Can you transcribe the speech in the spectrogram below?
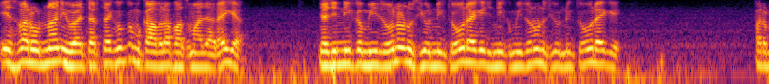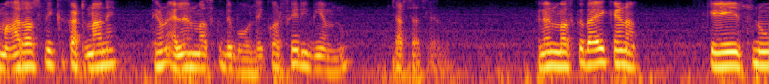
ਇਸ ਵਾਰ ਉਹਨਾਂ ਨਹੀਂ ਹੋਇਆ ਚਰਚਾ ਕਿਉਂਕਿ ਮੁਕਾਬਲਾ ਫਸਮਾ ਜਾ ਰਹਿ ਗਿਆ। ਜਾਂ ਜਿੰਨੀ ਕਮੀਜ਼ ਉਹਨਾਂ ਨੂੰ ਸੀ, ਉਨੀ ਕੁ ਤੋਂ ਉਹ ਰਹਿ ਗਈ ਜਿੰਨੀ ਕਮੀਜ਼ ਉਹਨਾਂ ਨੂੰ ਸੀ, ਉਨੀ ਕੁ ਤੋਂ ਉਹ ਰਹਿ ਗਏ। ਪਰ ਮਹਾਰਾਸ਼ਟਰ ਦੀ ਇੱਕ ਘਟਨਾ ਨੇ ਤੇ ਹੁਣ ਐਲਨ ਮਸਕ ਦੇ ਬੋਲ ਇੱਕ ਵਾਰ ਫੇਰ ਈਵੀਐਮ ਨੂੰ ਚਰਚਾ ਚ ਲਿਆਂਦਾ। ਐਲਨ ਮਸਕ ਦਾ ਇਹ ਕਹਿਣਾ ਕਿ ਇਸ ਨੂੰ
